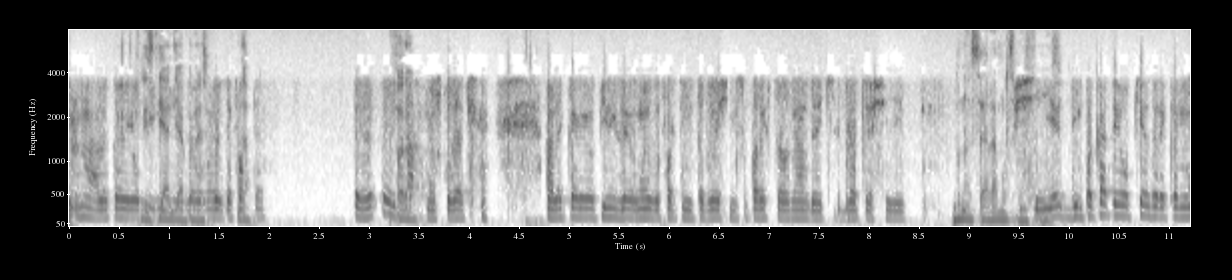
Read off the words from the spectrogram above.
ale cărei Cristian Diaconescu, de foarte... Da. Fără. Da, mă scuzați. ale cărei opinii le urmez de foarte multă vreme și mi se pare extraordinar de echilibrate și... Bună seara, mulțumesc. Și e, din păcate e o pierdere că, nu,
